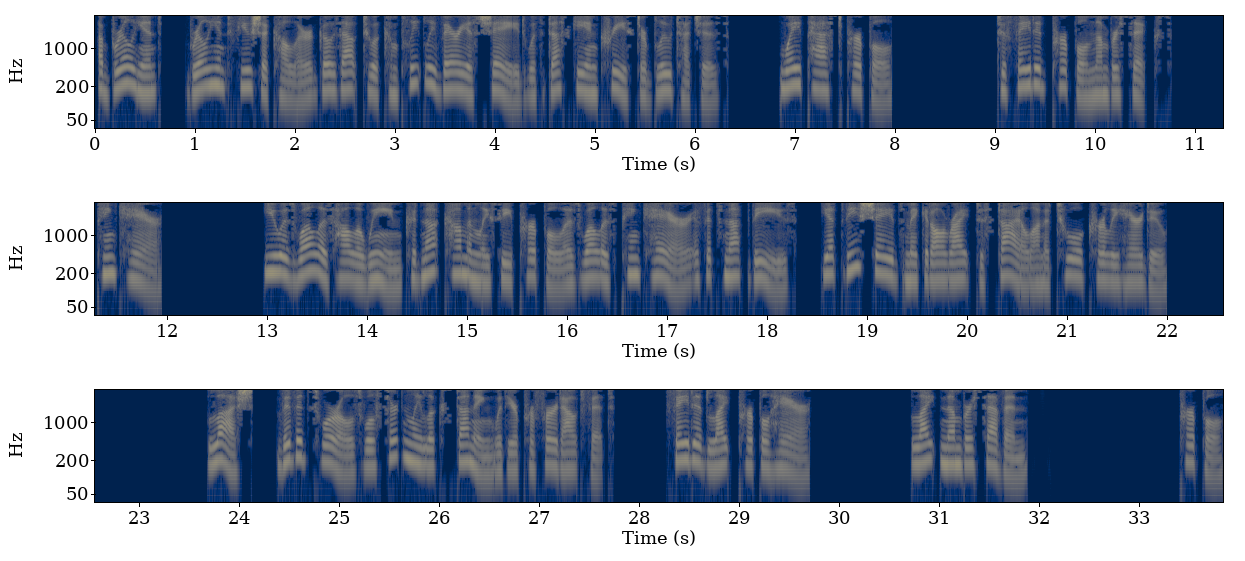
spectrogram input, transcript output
A brilliant, brilliant fuchsia color goes out to a completely various shade with dusky increased or blue touches. Way past purple. To faded purple number 6. Pink hair. You as well as Halloween could not commonly see purple as well as pink hair if it's not these, yet these shades make it alright to style on a tulle curly hairdo. Lush, vivid swirls will certainly look stunning with your preferred outfit. Faded light purple hair. Light number 7. Purple.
